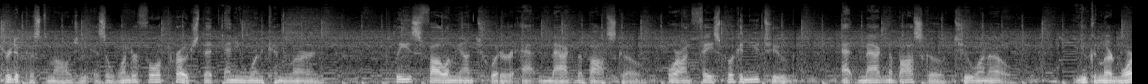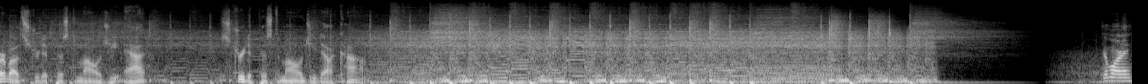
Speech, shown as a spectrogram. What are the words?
street epistemology is a wonderful approach that anyone can learn. Please follow me on Twitter at MagnaBosco or on Facebook and YouTube at MagnaBosco210. You can learn more about street epistemology at streetepistemology.com. Good morning.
